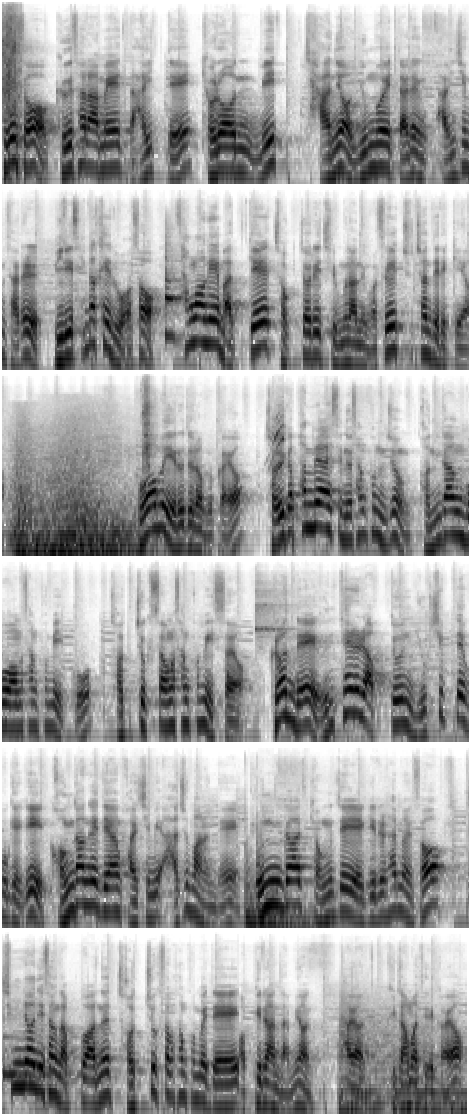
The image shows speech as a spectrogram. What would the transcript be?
그래서 그 사람의 나이대, 결혼 및 자녀, 유무에 따른 관심사를 미리 생각해 두어서 상황에 맞게 적절히 질문하는 것을 추천드릴게요. 보험을 예로 들어볼까요? 저희가 판매할 수 있는 상품 중 건강보험 상품이 있고 저축성 상품이 있어요. 그런데 은퇴를 앞둔 60대 고객이 건강에 대한 관심이 아주 많은데 온갖 경제 얘기를 하면서 10년 이상 납부하는 저축성 상품에 대해 어필을 한다면 과연 귀담아 드릴까요?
